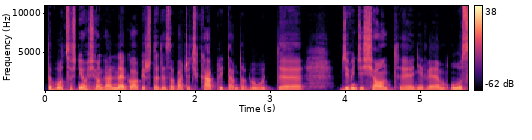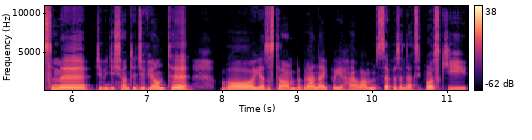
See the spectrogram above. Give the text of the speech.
to było coś nieosiągalnego. Wiesz, wtedy zobaczyć Capri, tam to był e, 90, nie wiem, 8, 99, bo ja zostałam wybrana i pojechałam z reprezentacji Polski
